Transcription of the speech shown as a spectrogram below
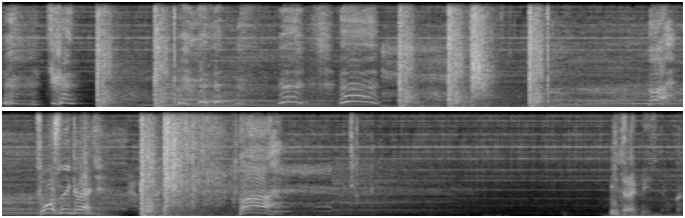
Тихо! А, сложно играть. А. Не торопись, друг.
